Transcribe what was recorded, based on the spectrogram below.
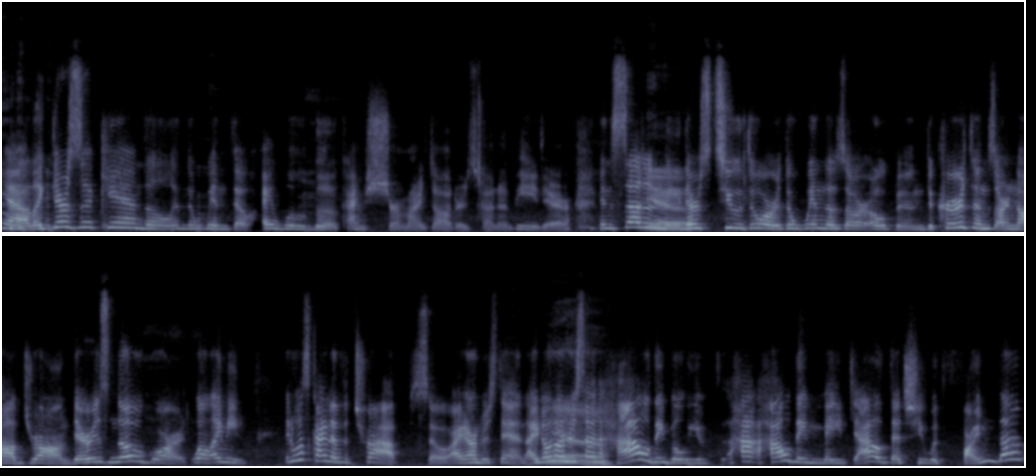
yeah, like there's a candle in the window. I will look. I'm sure my daughter's gonna be there. And suddenly Yeah. there's two doors. The windows are open. The curtains are not drawn. There is no guard. Well, I mean, it was kind of a trap, so I understand. I don't understand how they believed how, how they made out that she would find them.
